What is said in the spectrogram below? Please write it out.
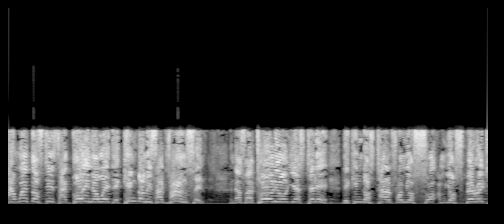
And when those things are going away, the kingdom is advancing. And that's why I told you yesterday, the kingdom starts from your soul, um, your spirit.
